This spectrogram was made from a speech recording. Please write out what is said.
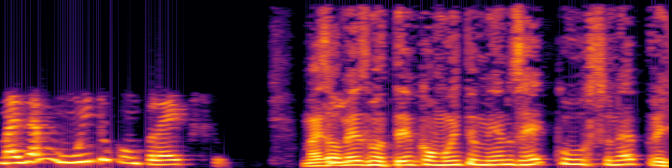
mas é muito complexo. Mas ao mesmo tempo com muito menos recurso, né, Pri?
